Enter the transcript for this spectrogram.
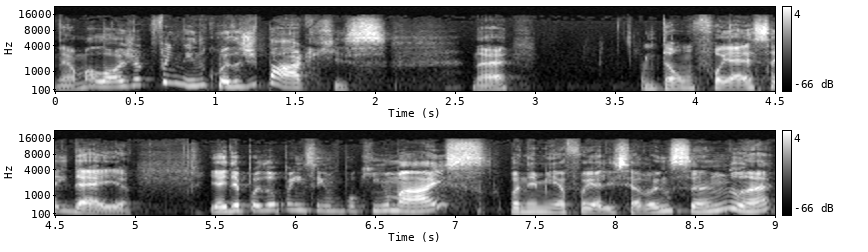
Né? Uma loja vendendo coisas de parques, né? Então foi essa a ideia. E aí depois eu pensei um pouquinho mais, a pandemia foi ali se avançando, né?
